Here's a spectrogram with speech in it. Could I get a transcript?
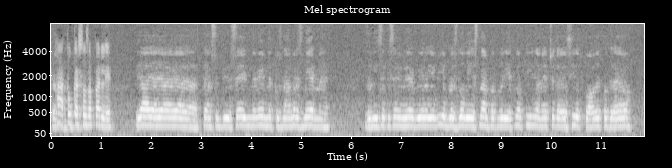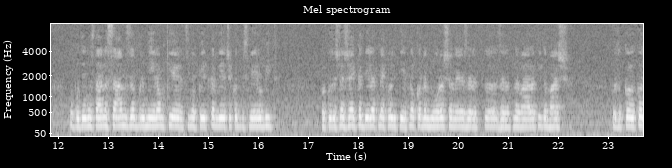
Tam. A, to, kar so zaprli? Ja, ja, ja, ja, ja. tam sem bil, sej, ne vem, ne poznam razmerne. Zdravnica, ki sem imel, je, je bila zelo vesna, ampak verjetno ti, ne, če dajo vsi odpoved, pa grejo pa potem ostane sam z bremenom, ki je recimo petkrat večje, kot bi smelo biti. Pa ko začneš enkrat delati nekvalitetno, kar ne moreš, ne, zaradi, zaradi navala, ki ga imaš, ko, ko, ko,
